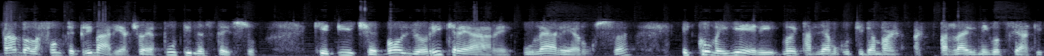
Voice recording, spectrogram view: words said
vado alla fonte primaria, cioè a Putin stesso, che dice voglio ricreare un'area russa e come ieri, noi parliamo, continuiamo a, parlare di negoziati,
